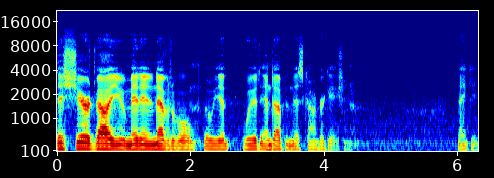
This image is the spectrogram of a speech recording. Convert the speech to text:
This shared value made it inevitable that we, would end up in this congregation. Thank you.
